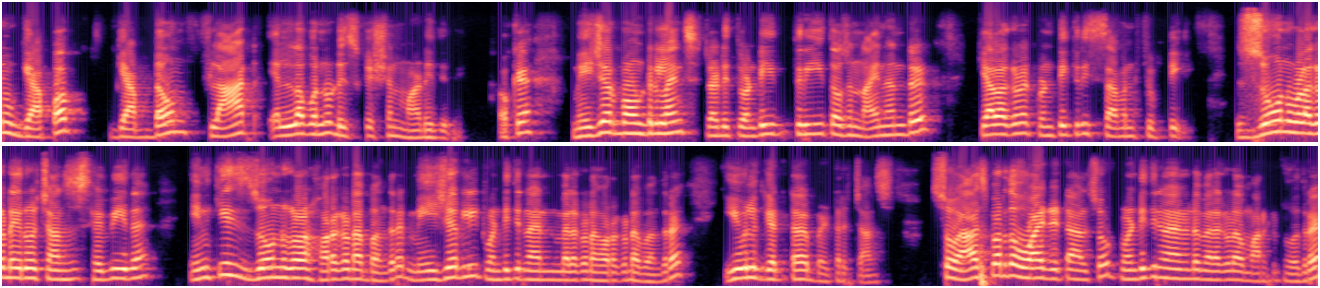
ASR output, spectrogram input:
ನೀವು gap up gap down flat ಎಲ್ಲವನ್ನು ಡಿಸ್ಕಷನ್ ಮಾಡಿದೀವಿ okay major boundary lines twenty three thousand nine hundred ಕೆಳಗಡೆ twenty three seven fifty zone ಒಳಗಡೆ ಇರೋ ಚಾನ್ಸಸ್ ಹೆವಿ ಇದೆ. ಇನ್ ಕೇಸ್ ಝೋನ್ ಹೊರಗಡೆ ಬಂದ್ರೆ ಮೇಜರ್ಲಿ ಟ್ವೆಂಟಿ ತ್ರೀ ನೈನ್ ಮೇಲ್ಗಡೆ ಹೊರಗಡೆ ಬಂದ್ರೆ you will get a better chance so as per the OI data also twenty three nine ಮೇಲ್ಗಡೆ ಮಾರ್ಕೆಟ್ ಹೋದ್ರೆ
